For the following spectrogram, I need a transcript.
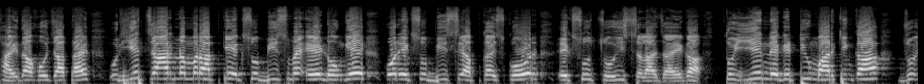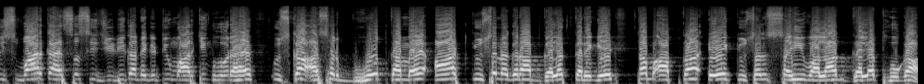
फ़ायदा हो जाता है। और ये चार नंबर आपके 120 में ऐड होंगे और 120 से आपका स्कोर 124 चला जाएगा। तो ये नेगेटिव मार्किंग का जो इस बार का एसएससी जीडी का नेगेटिव मार्किंग हो रहा है, उसका असर बहुत कम है। आठ क्वेश्चन अगर आप गलत करेंगे, तब आपका एक क्वेश्चन सही वाला गलत होगा।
